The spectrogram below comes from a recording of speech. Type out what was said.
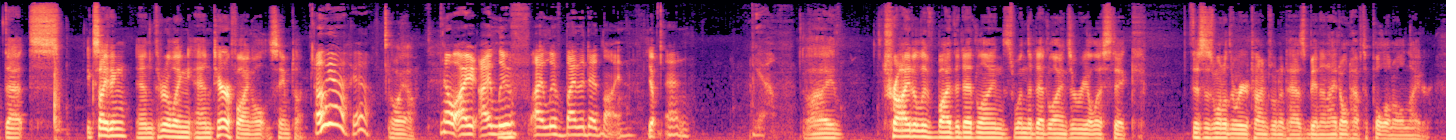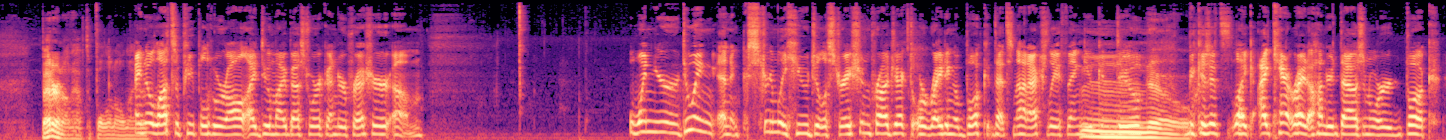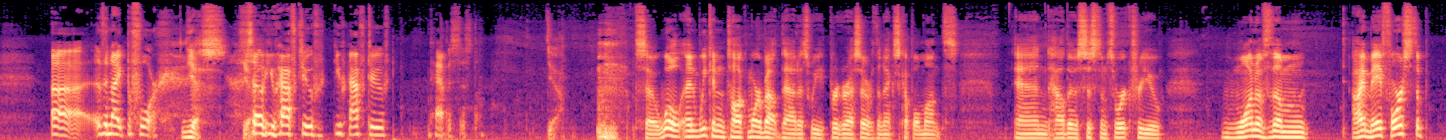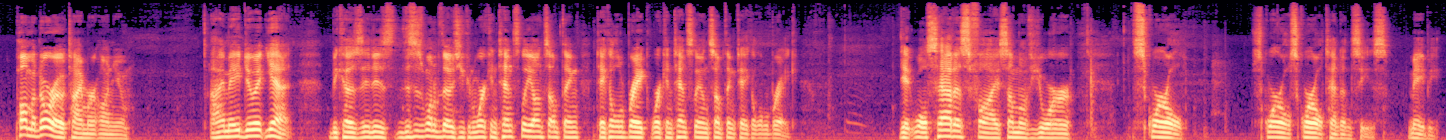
that's exciting and thrilling and terrifying all at the same time. Oh yeah, yeah. Oh yeah. No, I I live I live by the deadline. Yep. And yeah. I try to live by the deadlines when the deadlines are realistic. This is one of the rare times when it has been, and I don't have to pull an all nighter. Better not have to pull an all nighter. I know lots of people who are all I do my best work under pressure. Um, when you're doing an extremely huge illustration project or writing a book, that's not actually a thing you can do No. because it's like I can't write a hundred thousand word book uh, the night before. Yes. Yeah. So you have to you have to have a system. Yeah. so we'll and we can talk more about that as we progress over the next couple months and how those systems work for you. One of them I may force the Pomodoro timer on you. I may do it yet because it is this is one of those you can work intensely on something, take a little break, work intensely on something, take a little break. It will satisfy some of your squirrel squirrel squirrel tendencies, maybe.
